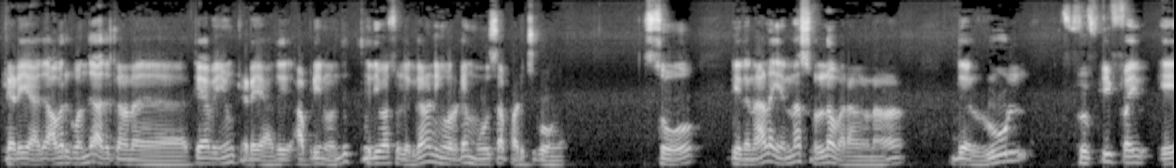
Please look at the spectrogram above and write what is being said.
கிடையாது. அவருக்கு வந்து அதுக்கான தேவையும் கிடையாது அப்படின்னு வந்து தெளிவாக சொல்லியிருக்காங்க. நீங்கள் ஒரு டைம் முழுசாக படிச்சுக்கோங்க. ஸோ இதனால் என்ன சொல்ல வராங்கன்னா the rule fifty five A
